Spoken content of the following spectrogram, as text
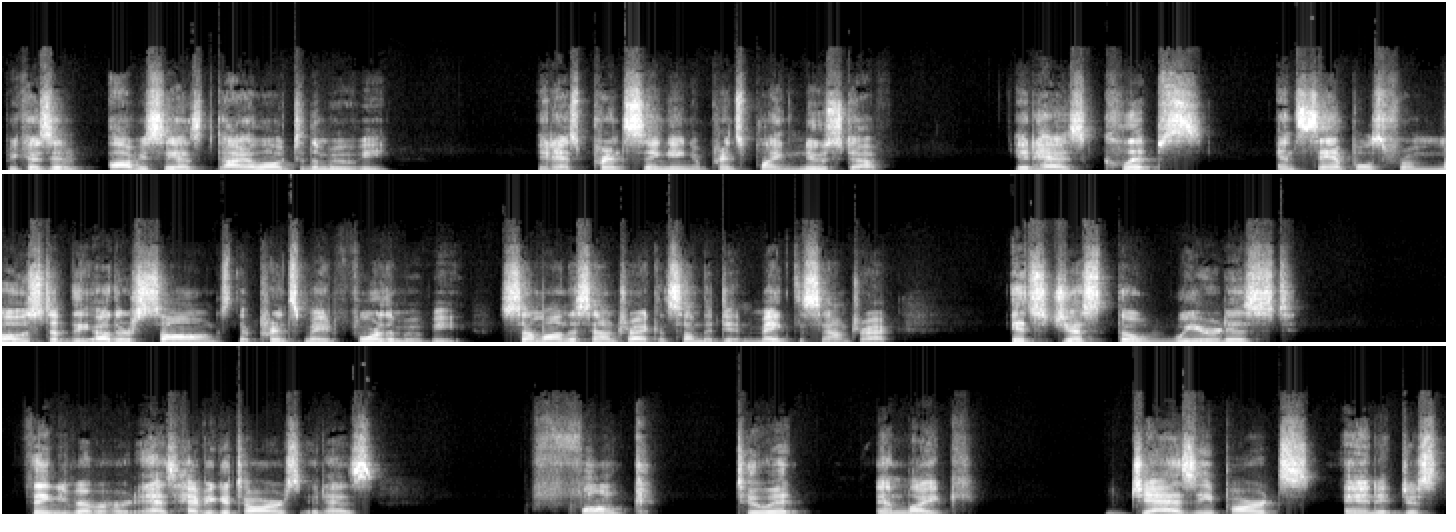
because it obviously has dialogue to the movie. It has Prince singing and Prince playing new stuff. It has clips and samples from most of the other songs that Prince made for the movie, some on the soundtrack and some that didn't make the soundtrack. It's just the weirdest thing you've ever heard. It has heavy guitars, it has funk to it, and like jazzy parts. And it just,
